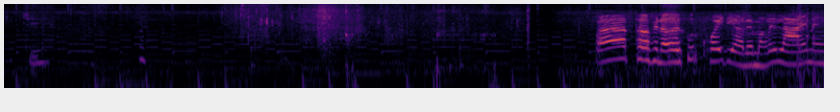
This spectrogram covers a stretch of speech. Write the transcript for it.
จุจีป้าเธอพี่น้องเอ้ยคุดค่อยเดียวเลยมังไล่ๆหนึ่ง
